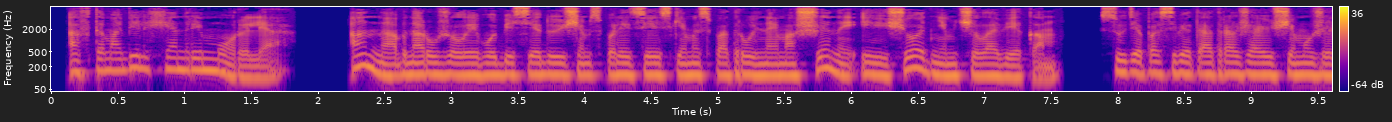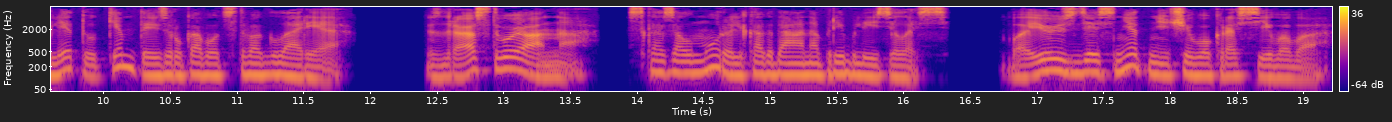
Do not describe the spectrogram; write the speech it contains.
— автомобиль Хенри Морреля. Анна обнаружила его беседующим с полицейским из патрульной машины и еще одним человеком, судя по светоотражающему жилету, кем-то из руководства Глария. «Здравствуй, Анна», — сказал Морель, когда она приблизилась. «Боюсь, здесь нет ничего красивого».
